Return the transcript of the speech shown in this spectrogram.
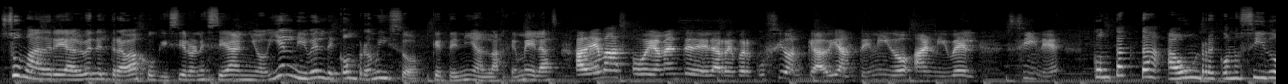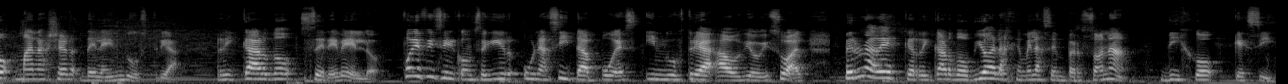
Su madre, al ver el trabajo que hicieron ese año y el nivel de compromiso que tenían las gemelas, además obviamente de la repercusión que habían tenido a nivel cine, contacta a un reconocido manager de la industria, Ricardo Cerebelo. Fue difícil conseguir una cita, pues industria audiovisual, pero una vez que Ricardo vio a las gemelas en persona, dijo que sí.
